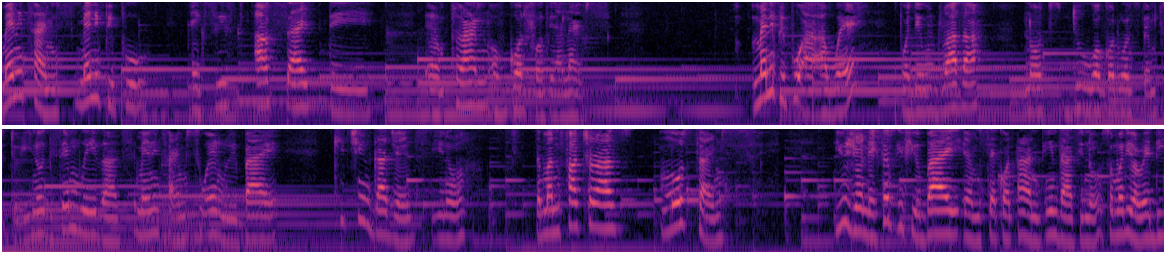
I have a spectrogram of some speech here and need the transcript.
many times, many people exist outside the um, plan of God for their lives. Many people are aware, but they would rather not do what God wants them to do. You know, the same way that many times when we buy kitchen gadgets, you know, the manufacturers most times usually except if you buy um, second hand in that you know somebody already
